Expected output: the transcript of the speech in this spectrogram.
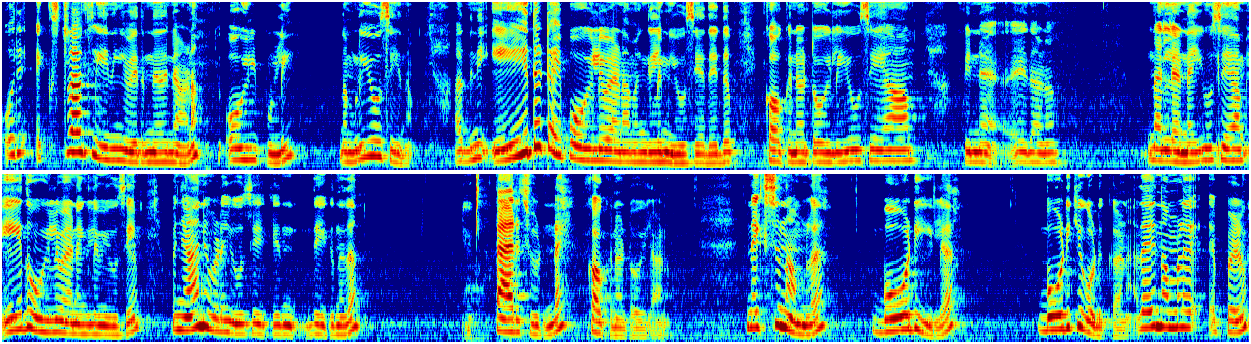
ഒരു എക്സ്ട്രാ ക്ലീനിങ് വരുന്നതിനാണ് ഓയിൽ പുള്ളി നമ്മൾ യൂസ് ചെയ്യുന്നത്. അതിന് ഏത് ടൈപ്പ് ഓയിൽ വേണമെങ്കിലും യൂസ് ചെയ്യാം. അതായത് കോക്കനട്ട് ഓയിൽ യൂസ് ചെയ്യാം. പിന്നെ ഏതാണ്? നല്ലെണ്ണ യൂസ് ചെയ്യാം. ഏത് ഓയിൽ വേണമെങ്കിലും യൂസ് ചെയ്യാം. അപ്പം ഞാനിവിടെ യൂസ് ചെയ്തേക്കുന്നത് പാരച്യൂട്ടിന്റെ കോക്കനട്ട് ഓയിലാണ് നെക്സ്റ്റ് നമ്മൾ ബോഡിയിൽ ബോഡിക്ക് കൊടുക്കുകയാണ്. അതായത് നമ്മൾ എപ്പോഴും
